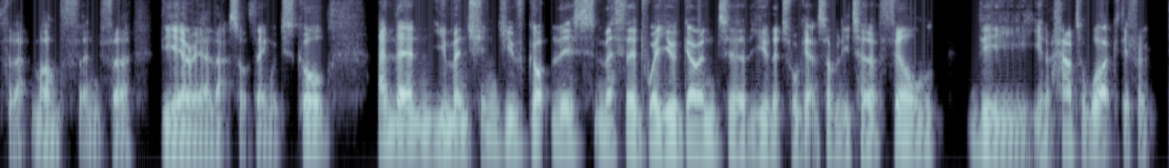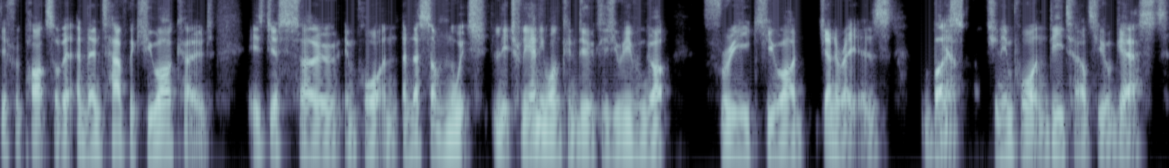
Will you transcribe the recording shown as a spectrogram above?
for that month, and for the area, that sort of thing, which is cool. And then you mentioned you've got this method where you're going to the units or getting somebody to film the you know how to work different different parts of it and then to have the qr code is just so important and that's something which literally anyone can do because you've even got free qr generators but Yeah. such an important detail to your guest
